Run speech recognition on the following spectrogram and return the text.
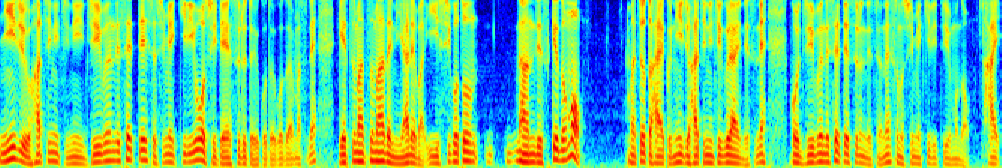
28日に自分で設定した締め切りを指定するということでございますね。月末までにやればいい仕事なんですけども、まあ、ちょっと早く28日ぐらいにですね、こう自分で設定するんですよね。その締め切りというもの。はい。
